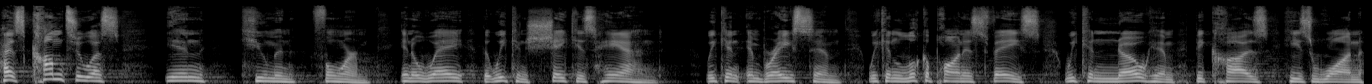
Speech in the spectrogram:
has come to us in human form in a way that we can shake his hand we can embrace him. We can look upon his face. We can know him because he's one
